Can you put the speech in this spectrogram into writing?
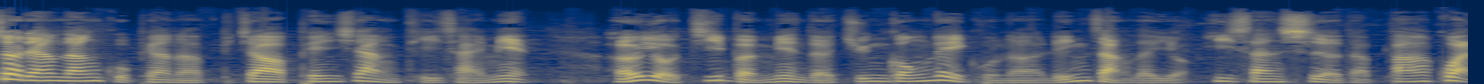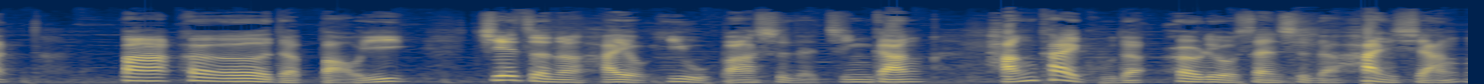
这两档股票呢比较偏向题材面，而有基本面的军工类股呢领涨的有一三四二的八冠，八二二二的宝一，接着呢还有一五八四的金刚，航太股的二六三四的汉翔，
